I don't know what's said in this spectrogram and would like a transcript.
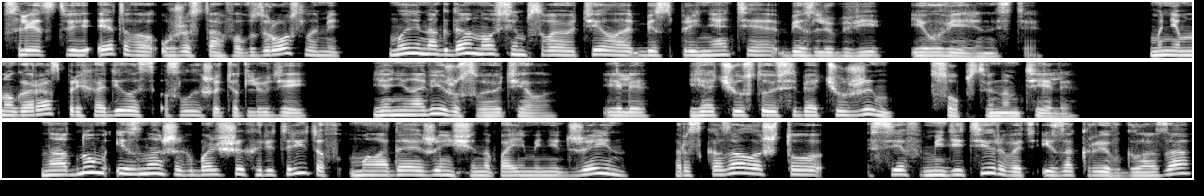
Вследствие этого, уже став взрослыми, мы иногда носим свое тело без принятия, без любви и уверенности. Мне много раз приходилось слышать от людей «я ненавижу свое тело» или «я чувствую себя чужим в собственном теле». На одном из наших больших ретритов молодая женщина по имени Джейн рассказала, что, сев медитировать и закрыв глаза,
